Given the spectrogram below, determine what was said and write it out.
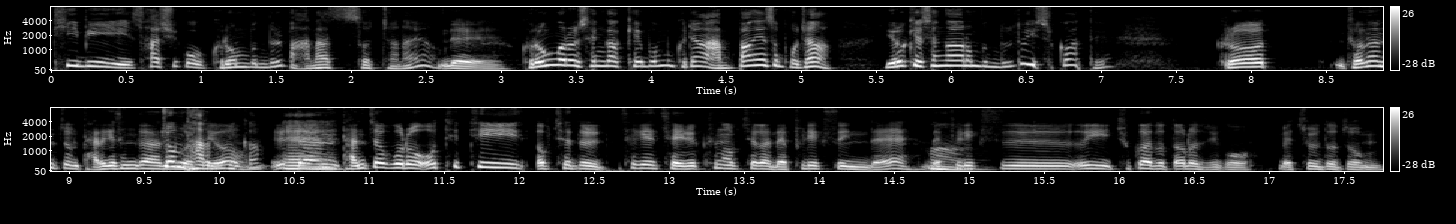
TV 사시고 그런 분들 많았었잖아요. 네. 그런 거를 생각해 보면 그냥 안방에서 보자 이렇게 생각하는 분들도 있을 것 같아요. 그렇 저는 좀 다르게 생각하는 좀 거죠. 다릅니까? 일단 예. 단적으로 OTT 업체들 세계 제일 큰 업체가 넷플릭스인데 어. 넷플릭스의 주가도 떨어지고 매출도 좀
